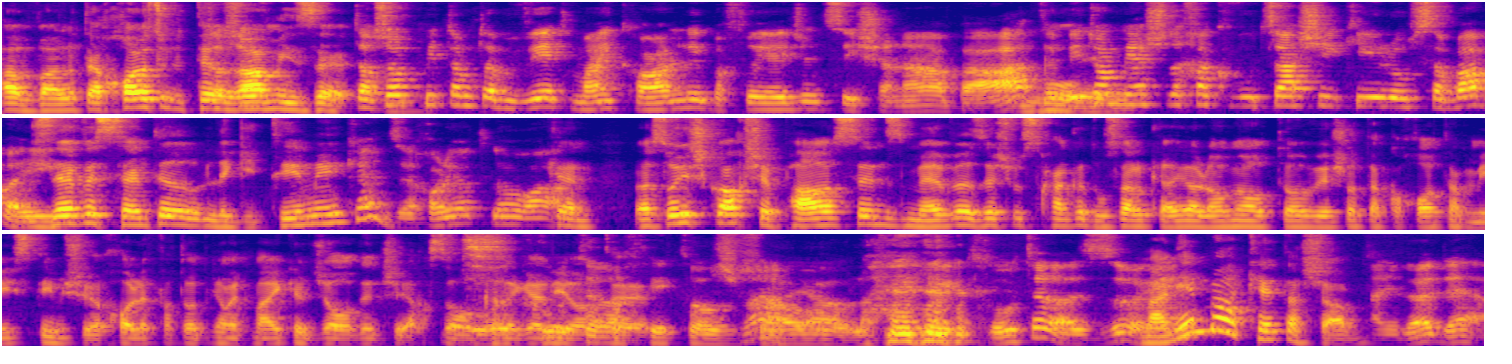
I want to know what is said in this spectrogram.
אבל אתה יכול לעשות יותר רע מזה. תחשוב פתאום אתה מביא את מייק קונלי בפרי אייג'נסי שנה הבאה. ופתאום יש לך קבוצה שהיא כאילו סבבה. זה וסנטר לגיטימי, כן, זה יכול להיות לא רע. כן, ואסור לשכוח שפרסונס, מעבר לזה שהוא שחקן כדורסל כרגע לא מאוד טוב, יש לו את הכוחות המיסטיים שהוא יכול לפתות גם את מייקל ג'ורדן שיחזור כרגע להיות... ה recruiter אה, הכי טוב שהיה אולי. הוא recruiter הזוי. מעניין מה הקטע שם. אני לא יודע.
